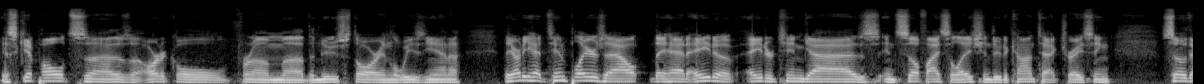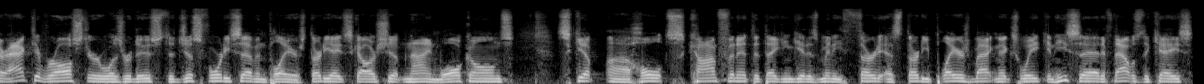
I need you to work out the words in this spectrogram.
Yeah, Skip Holtz, uh, there's an article from uh, the News Star in Louisiana. They already had ten players out. They had eight of eight or ten guys in self isolation due to contact tracing. So their active roster was reduced to just 47 players, 38 scholarship, nine walk-ons. Skip uh, Holtz confident that they can get as many 30 as 30 players back next week, and he said if that was the case,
